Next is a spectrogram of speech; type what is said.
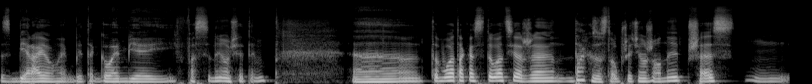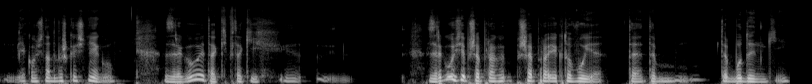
zbierają jakby te gołębie i fascynują się tym. E, to była taka sytuacja, że dach został przeciążony przez mm, jakąś nadwyżkę śniegu. Z reguły taki, w takich. Z reguły się przepro, przeprojektowuje te, te, te budynki.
